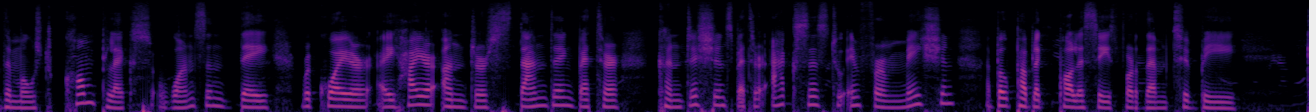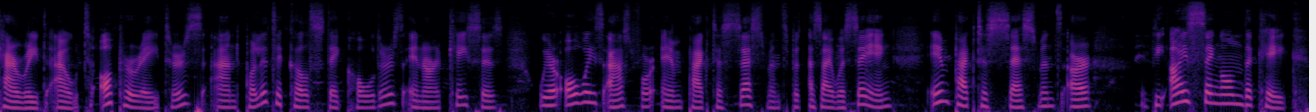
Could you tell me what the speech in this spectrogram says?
the most complex ones and they require a higher understanding, better conditions, better access to information about public policies for them to be carried out. Operators and political stakeholders, in our cases, we are always asked for impact assessments. But as I was saying, impact assessments are the icing on the cake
